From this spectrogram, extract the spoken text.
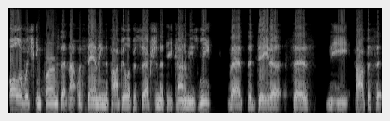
all of which confirms that notwithstanding the popular perception that the economy is weak, that the data says the opposite.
